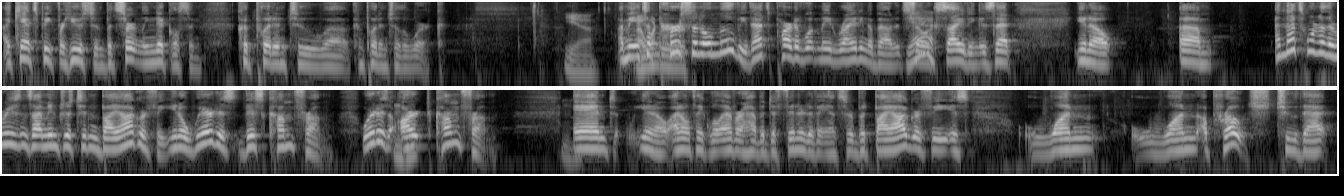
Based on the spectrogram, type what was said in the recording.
I can't speak for Huston, but certainly Nicholson could put into uh, can put into the work. Yeah. I mean, it's wonder- a personal movie. That's part of what made writing about it so exciting. Is that, you know, um, and that's one of the reasons I'm interested in biography. You know, where does this come from? Where does art come from? And you know, I don't think we'll ever have a definitive answer, but biography is one one approach to that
